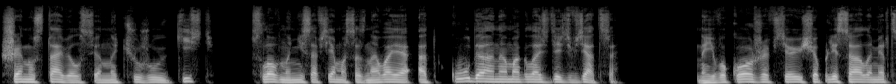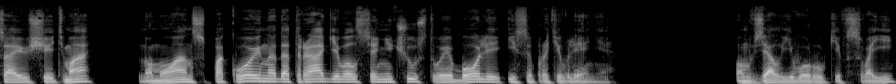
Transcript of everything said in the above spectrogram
Шен уставился на чужую кисть, словно не совсем осознавая, откуда она могла здесь взяться. На его коже все еще плясала мерцающая тьма, но Муан спокойно дотрагивался, не чувствуя боли и сопротивления. Он взял его руки в свои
